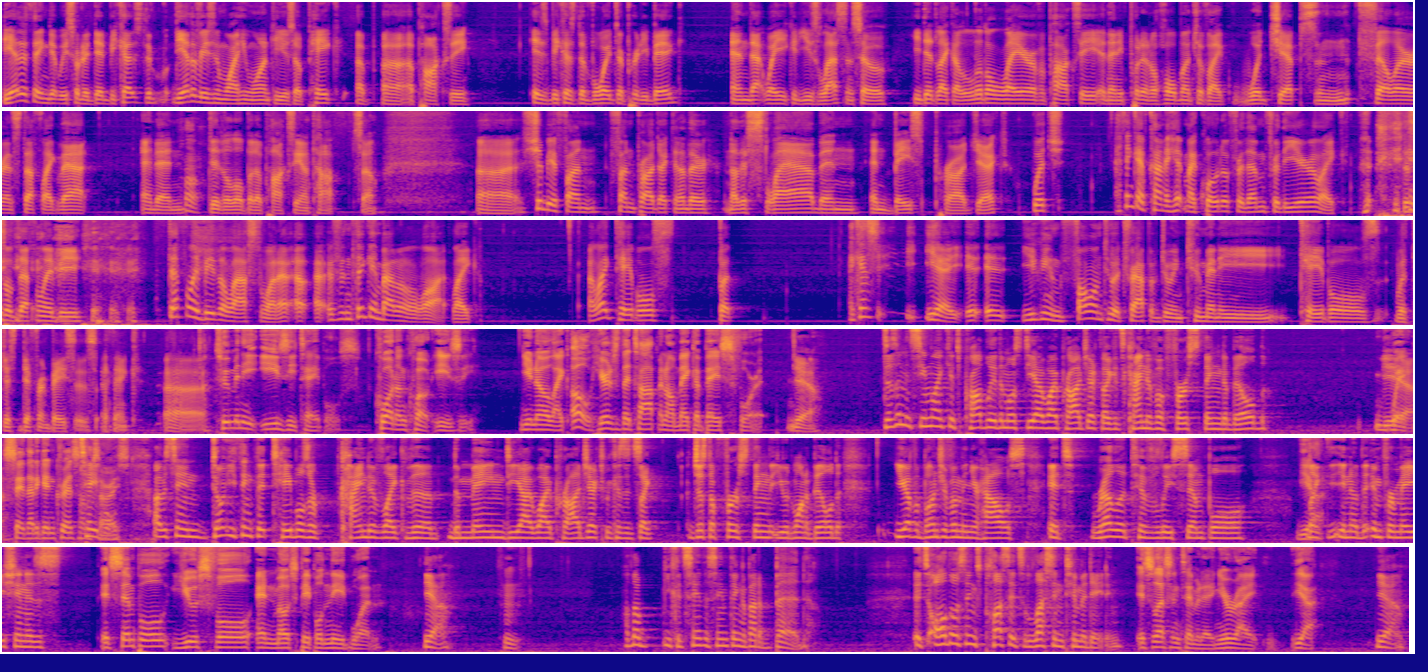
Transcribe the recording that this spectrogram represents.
The other thing that we sort of did because the the other reason why he wanted to use opaque uh, epoxy is because the voids are pretty big, and that way you could use less. And so he did like a little layer of epoxy, and then he put in a whole bunch of like wood chips and filler and stuff like that, and then Huh. did a little bit of epoxy on top. So uh, should be a fun fun project. Another another slab and and base project, which I think I've kind of hit my quota for them for the year. Like this will definitely be definitely be the last one. I, I, I've been thinking about it a lot. Like I like tables, I guess yeah, it, it, you can fall into a trap of doing too many tables with just different bases. I think. Uh, Too many easy tables, quote unquote easy. You know, like oh, here's the top, and I'll make a base for it. yeah. Doesn't it seem like it's probably the most DIY project? Like it's kind of a first thing to build. Yeah. Wait, say that again, Chris. I'm tables. sorry. I was saying, don't you think that tables are kind of like the the main DIY project because it's like just a first thing that you would want to build. You have a bunch of them in your house. It's relatively simple. Yeah. Like you know, the information is It's simple, useful, and most people need one. yeah. Hmm. Although you could say the same thing about a bed. It's all those things plus it's less intimidating. It's less intimidating. You're right. Yeah. Yeah.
